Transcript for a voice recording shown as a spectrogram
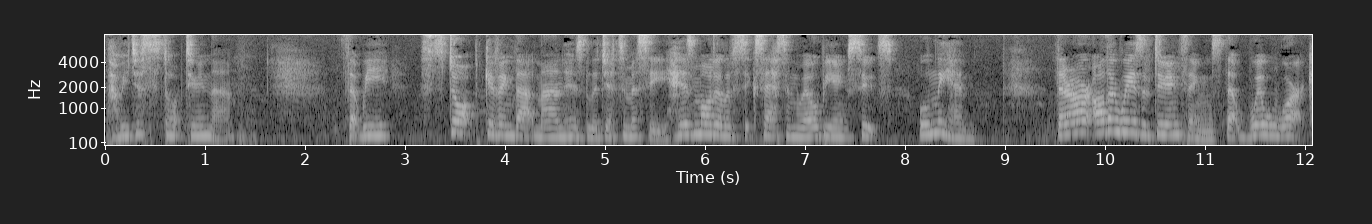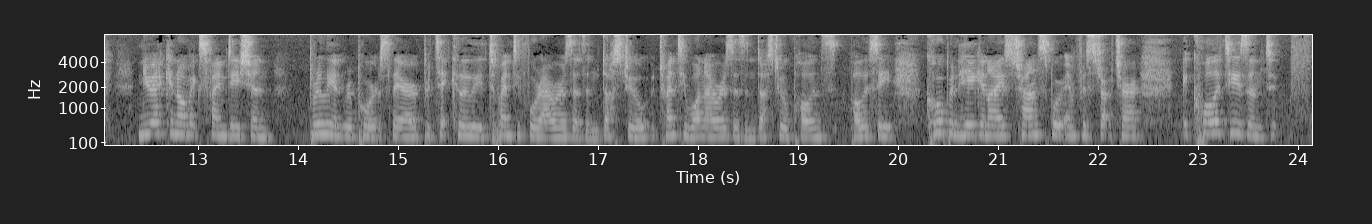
that we just stop doing that. That we stop giving that man his legitimacy. His model of success and well being suits only him. There are other ways of doing things that will work. New Economics Foundation brilliant reports there, particularly 24 hours as industrial, 21 hours as industrial policy, Copenhagenized transport infrastructure, equalities and f-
